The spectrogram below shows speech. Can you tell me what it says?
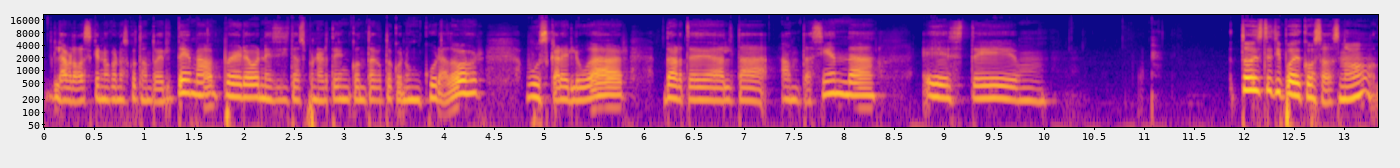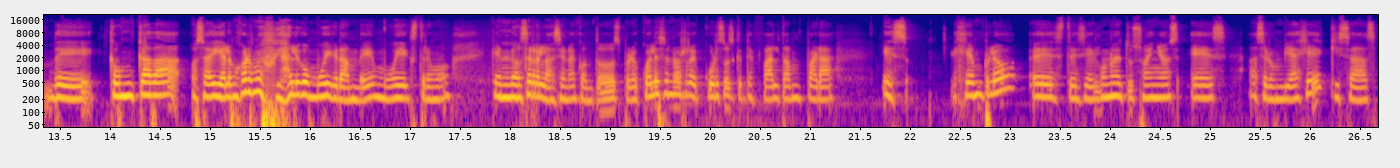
la verdad es que no conozco tanto el tema, pero necesitas ponerte en contacto con un curador, buscar el lugar, darte de alta ante Hacienda, este todo este tipo de cosas, ¿no? De con cada, o sea, y a lo mejor me fui a algo muy grande, muy extremo, que no se relaciona con todos, pero ¿cuáles son los recursos que te faltan para eso? Ejemplo, este, si alguno de tus sueños es hacer un viaje, quizás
